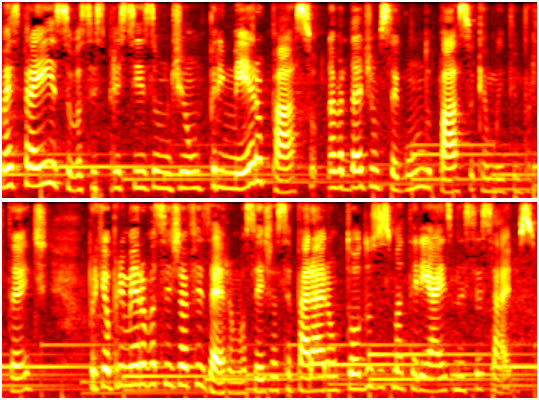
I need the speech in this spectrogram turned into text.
Mas para isso vocês precisam de um primeiro passo, na verdade um segundo passo que é muito importante, porque o primeiro vocês já fizeram, vocês já separaram todos os materiais necessários.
